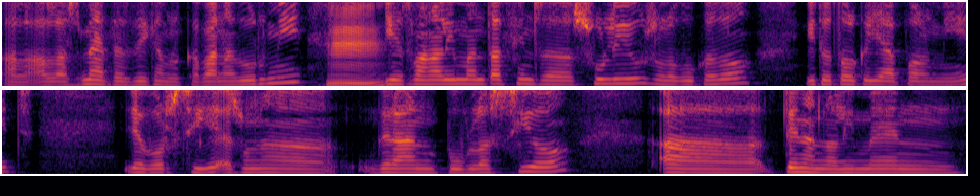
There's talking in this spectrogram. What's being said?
a les medes, diguem que van a dormir, mm. i es van alimentar fins a solius, a l'abocador, i tot el que hi ha pel mig. Llavors sí, és una gran població, eh, tenen aliment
